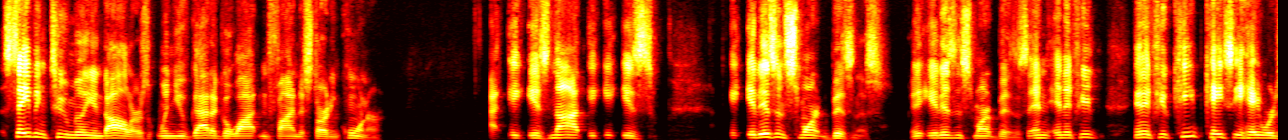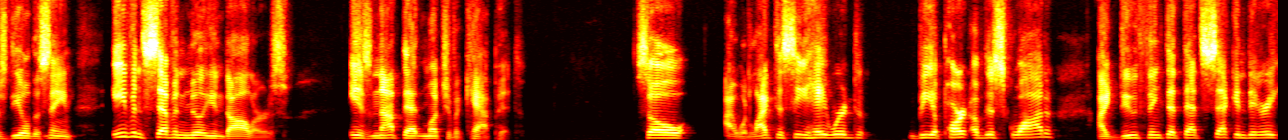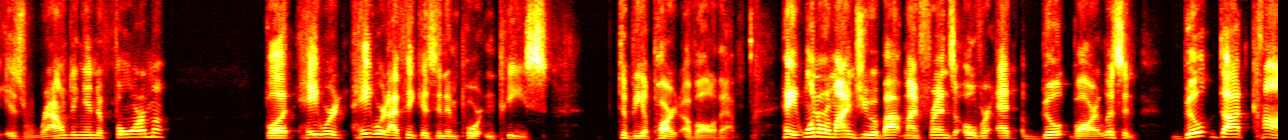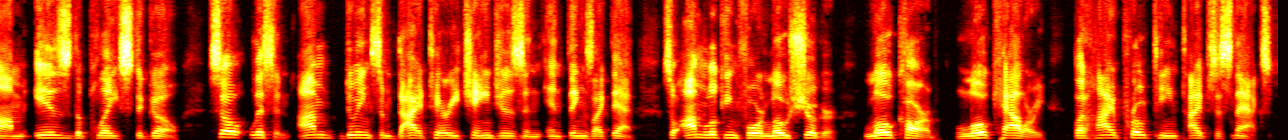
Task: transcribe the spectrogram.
saving $2 million when you've got to go out and find a starting corner is not, is, it isn't smart business. It isn't smart business. And, and if you, and if you keep Casey Hayward's deal the same, even $7 million is not that much of a cap hit. So I would like to see Hayward be a part of this squad. I do think that that secondary is rounding into form, but Hayward, Hayward, I think is an important piece to be a part of all of that. Hey, want to remind you about my friends over at Built Bar. Listen, built.com is the place to go. So, listen, I'm doing some dietary changes and, and things like that. So, I'm looking for low sugar, low carb, low calorie, but high protein types of snacks.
